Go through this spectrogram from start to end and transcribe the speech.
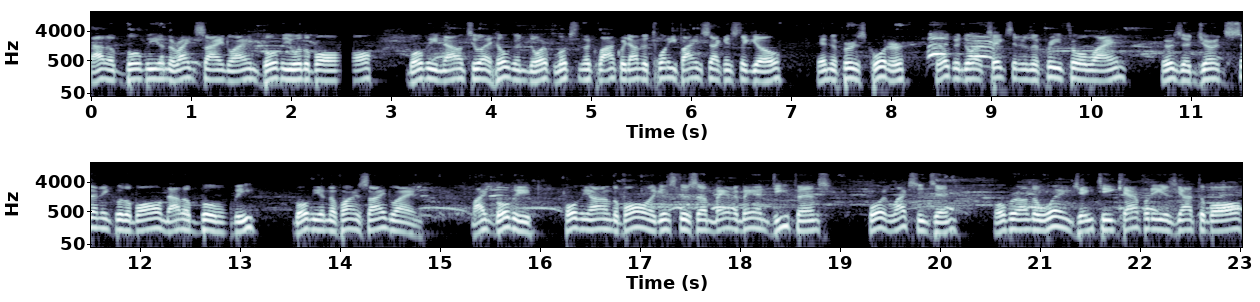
Now to Bovey on the right sideline. Bovey with the ball. Bovey now to a Hilgendorf. Looks at the clock. We're down to 25 seconds to go. in the first quarter. Hilgendorf takes it to the free throw line. There's a Jared Sinek with the ball. Now to Bovey. Bovey on the far sideline. Mike Bovey holding on to the ball against this man to man defense for Lexington. Over on the wing, JT Cafferty has got the ball.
